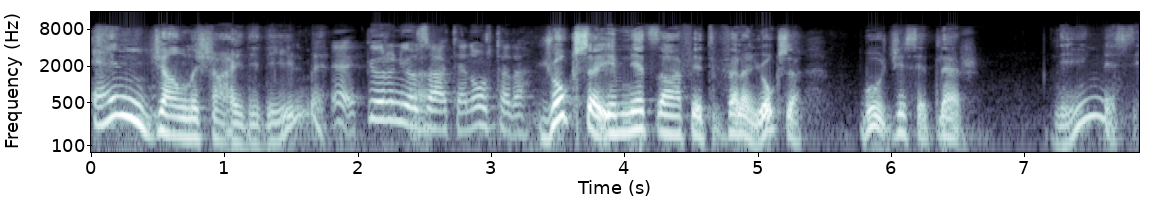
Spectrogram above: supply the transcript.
en canlı şahidi değil mi? Evet, görünüyor zaten ortada. Yoksa emniyet zafiyeti falan yoksa bu cesetler neyin nesi?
